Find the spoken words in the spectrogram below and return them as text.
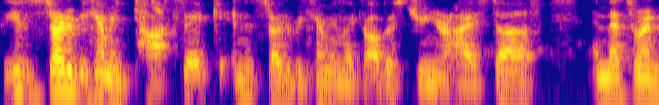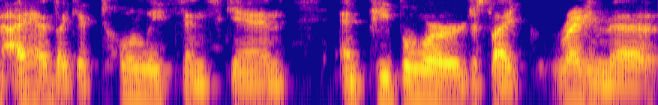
because it started becoming toxic and it started becoming like all this junior high stuff. And that's when I had like a totally thin skin and people were just like writing the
